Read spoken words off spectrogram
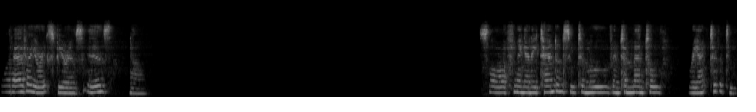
Whatever your experience is now. Softening any tendency to move into mental reactivity.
